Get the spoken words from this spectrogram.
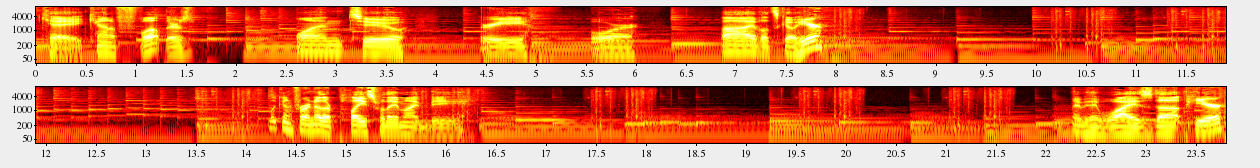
Okay, count of well, there's one, two, three, four, five. Let's go here. Looking for another place where they might be. Maybe they wised up here.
